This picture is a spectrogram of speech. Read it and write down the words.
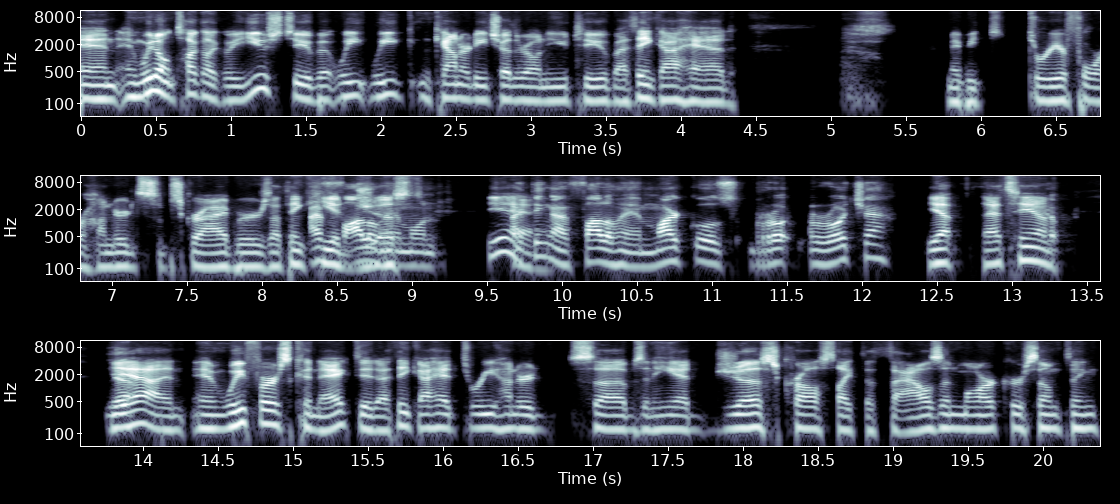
and and we don't talk like we used to, but we we encountered each other on YouTube. I think I had maybe three or four hundred subscribers. I think he i follow just him on yeah. i think i follow him marcos Ro- rocha Yep, that's him. Yep. Yep. Yeah, and and we first connected. I think I had 300 subs, and he had just crossed like the thousand mark or something.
